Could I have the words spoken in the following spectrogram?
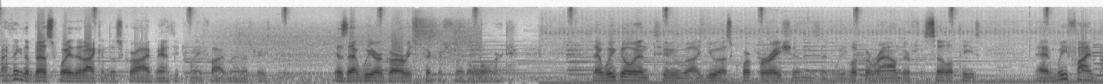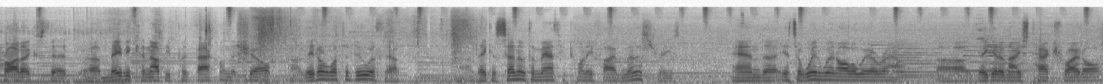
I think the best way that I can describe Matthew 25 Ministries is that we are garbage pickers for the Lord. That we go into uh, U.S. corporations and we look around their facilities and we find products that uh, maybe cannot be put back on the shelf. Uh, they don't know what to do with them. Uh, they can send them to Matthew 25 Ministries and uh, it's a win-win all the way around. Uh, they get a nice tax write-off,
